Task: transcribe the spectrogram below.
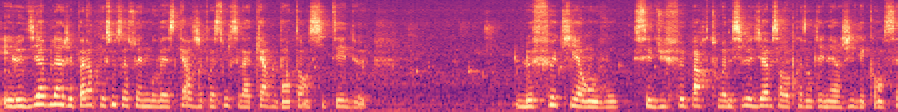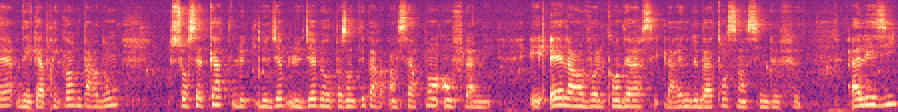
Et le diable, là, j'ai pas l'impression que ça soit une mauvaise carte, j'ai l'impression que c'est la carte d'intensité, de, le feu qui est en vous. C'est du feu partout. Même si le diable, ça représente l'énergie des cancers, des capricornes, pardon. Sur cette carte, le, diable, le diable est représenté par un serpent enflammé. Et elle a un volcan derrière. La reine de bâton, c'est un signe de feu. Allez-y.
